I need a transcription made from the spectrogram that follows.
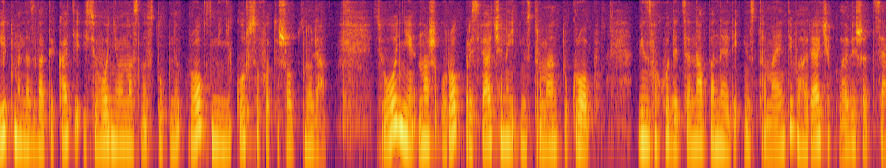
Привіт, мене звати Катя, і сьогодні у нас наступний урок з міні-курсу Photoshop з нуля. Сьогодні наш урок присвячений інструменту Crop. Він знаходиться на панелі інструментів, гаряча клавіша C.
